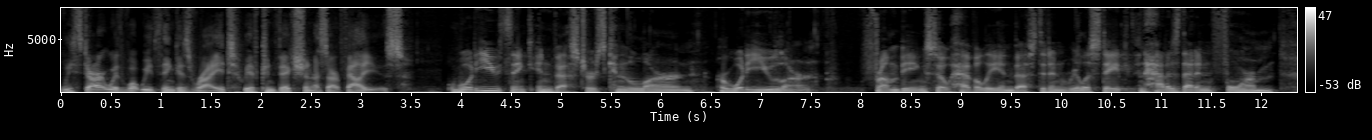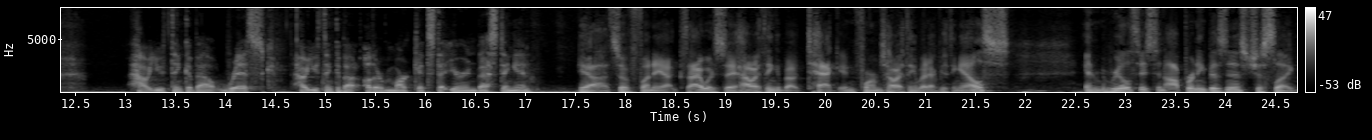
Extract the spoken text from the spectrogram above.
We start with what we think is right. We have conviction. That's our values. What do you think investors can learn, or what do you learn from being so heavily invested in real estate? And how does that inform how you think about risk, how you think about other markets that you're investing in? Yeah, it's so funny uh, because I would say how I think about tech informs how I think about everything else. And real estate's an operating business, just like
